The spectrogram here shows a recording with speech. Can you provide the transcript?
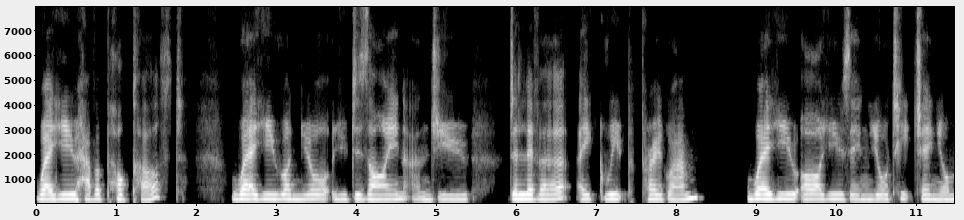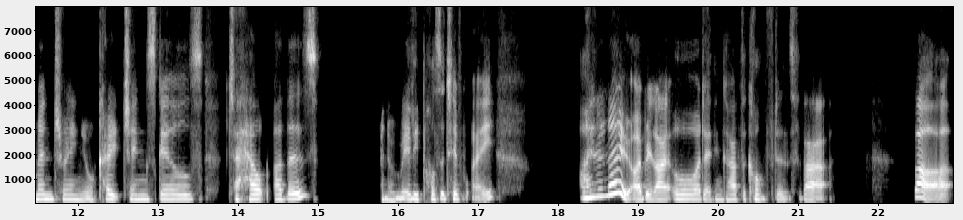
where you have a podcast where you run your you design and you deliver a group program where you are using your teaching, your mentoring, your coaching skills to help others in a really positive way. I don't know. I'd be like, oh, I don't think I have the confidence for that. But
